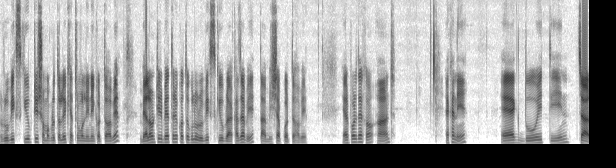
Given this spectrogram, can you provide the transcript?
রুবিক্স কিউবটির সমগ্র তলের ক্ষেত্রফল নির্ণয় করতে হবে। ব্যালনটির ভেতরে কতগুলো রুবিক্স কিউব রাখা যাবে তা হিসাব করতে হবে। এরপর দেখো, আট, এখানে এক, দুই, তিন, চার।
